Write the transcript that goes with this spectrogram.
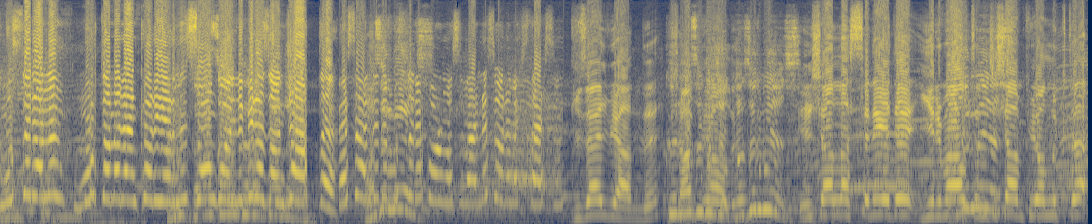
Muslera'nın muhtemelen kariyerinin son golünü biraz önce attı. Ve sende de? Muslera forması var. Ne söylemek istersin? Güzel bir andı. Kırmızı Şampiyon olduk. hazır mıyız? İnşallah seneye de Hazır 26. mıyız? şampiyonlukta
